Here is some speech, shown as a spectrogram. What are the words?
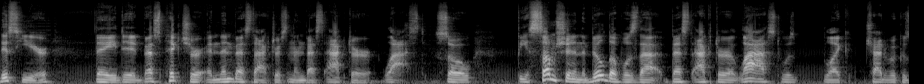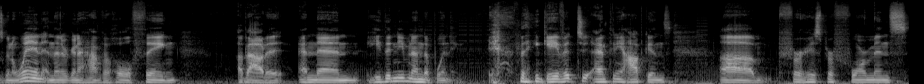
This year they did best picture and then best actress and then best actor last. So the assumption and the buildup was that best actor last was like chadwick was going to win and then they're going to have a whole thing about it. And then he didn't even end up winning. They gave it to anthony hopkins um, for his performance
